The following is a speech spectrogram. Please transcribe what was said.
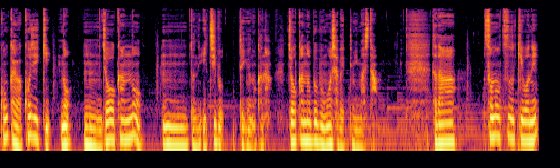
今回は古事記の、うん、上巻の、うんとね、一部っていうのかな。上巻の部分を喋ってみました。ただ、その続きをね、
